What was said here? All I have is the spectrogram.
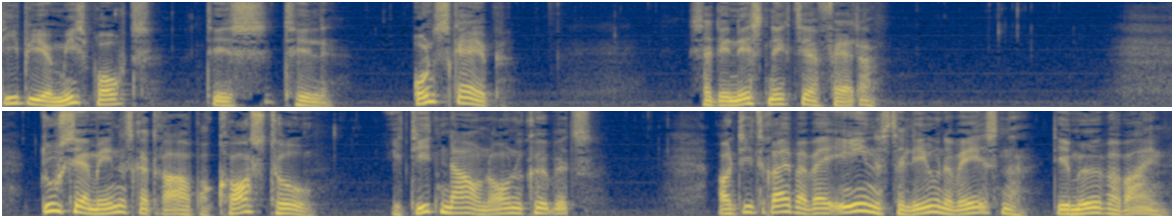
de bliver misbrugt til, til ondskab, så det er næsten ikke til at fatte. Du ser mennesker drage på korstog i dit navn ovenikøbet, og de dræber hver eneste levende væsener, de møder på vejen.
